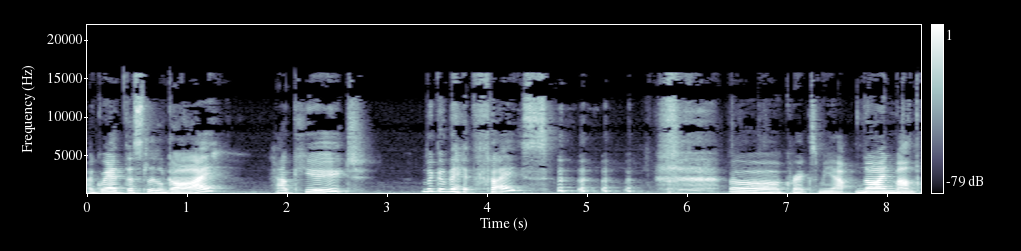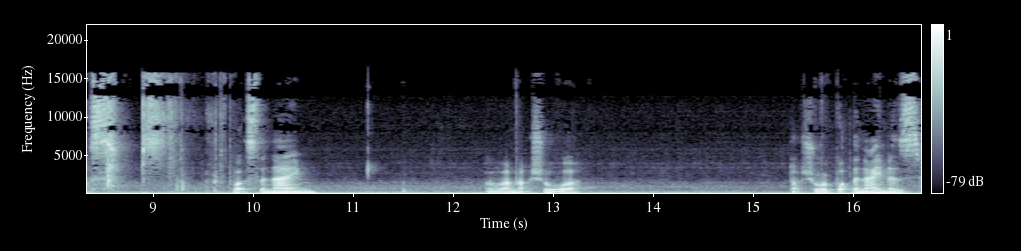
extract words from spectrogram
I grabbed this little guy. How cute. Look at that face. oh, cracks me up. Nine months. What's the name? Oh, I'm not sure. Not sure what the name is.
